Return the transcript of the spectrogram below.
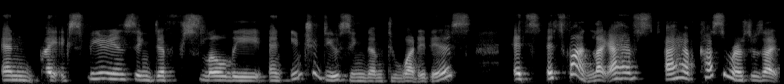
And by experiencing diff slowly and introducing them to what it is, it's it's fun. Like I have I have customers who's like,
